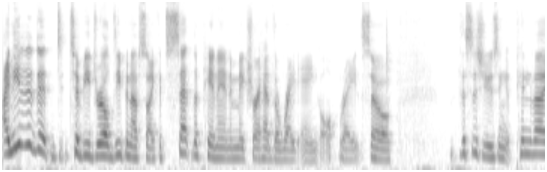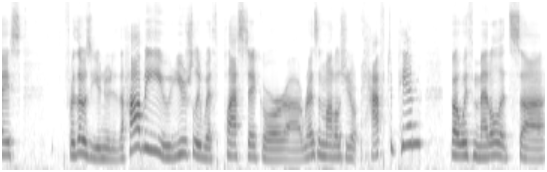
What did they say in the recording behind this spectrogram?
I needed it to be drilled deep enough so I could set the pin in and make sure I had the right angle, right? So this is using a pin vise. For those of you new to the hobby, you usually with plastic or uh, resin models, you don't have to pin, but with metal, it's uh,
